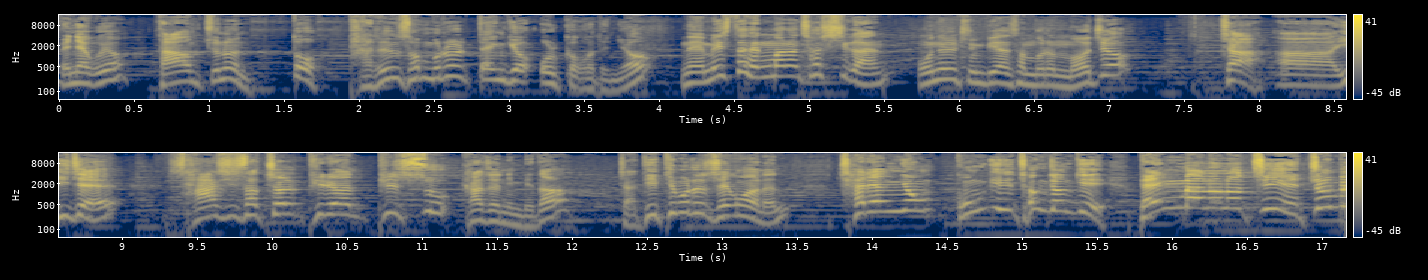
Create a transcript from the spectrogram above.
왜냐고요? 다음 주는 또 다른 선물을 땡겨 올 거거든요. 네, 미스터 100만 원 첫 시간 오늘 준비한 선물은 뭐죠? 자, 아, 이제 사시사철 필요한 필수 가전입니다. 자, 디티몰에서 제공하는 차량용 공기청정기 100만 원어치 준비!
